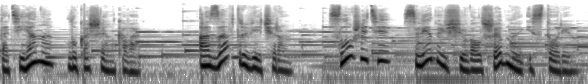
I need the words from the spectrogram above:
Татьяна Лукашенкова. А завтра вечером слушайте следующую волшебную историю –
